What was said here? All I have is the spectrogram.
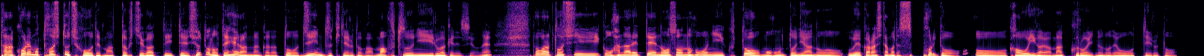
ただこれも都市と地方で全く違っていて、首都のテヘランなんかだとジーンズ着てるとか、まあ普通にいるわけですよね。だから都市を離れて農村の方に行くと、もう本当にあの上から下まですっぽりと顔以外は真っ黒い布で覆っていると。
